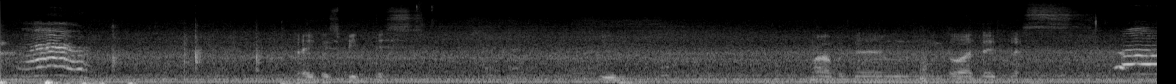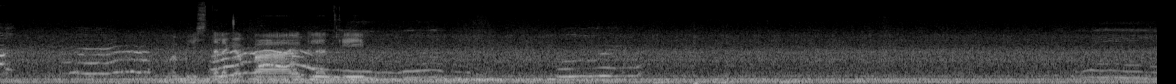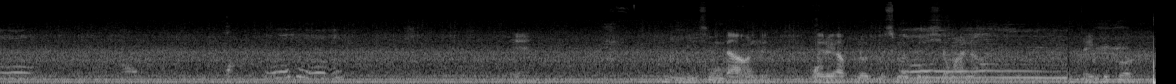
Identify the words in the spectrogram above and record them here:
Try ko speed test. Yun. Maabot na ng 200 plus. Pag LAN cable. Ayan. Mabilis yung download. Pero yung upload mas mabilis yung ano. Thank you po.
